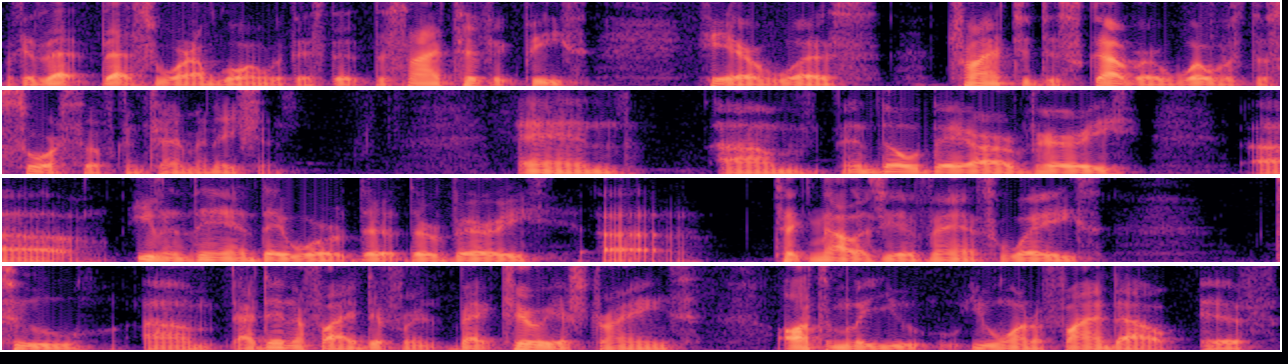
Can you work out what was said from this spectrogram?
because that that's where I'm going with this. The, the scientific piece here was trying to discover where was the source of contamination. And um, and though they are very, uh, even then they were they're, they're very uh, technology advanced ways to um, identify different bacteria strains. Ultimately, you you want to find out if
